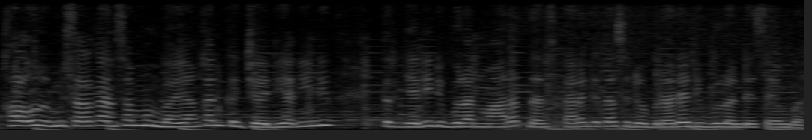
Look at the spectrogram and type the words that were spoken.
kalau misalkan saya membayangkan kejadian ini terjadi di bulan Maret dan sekarang kita sudah berada di bulan Desember.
